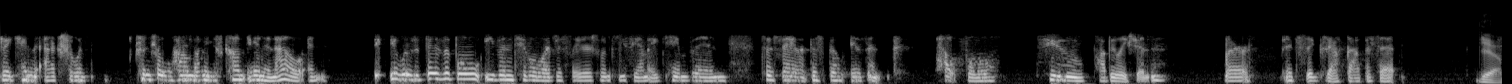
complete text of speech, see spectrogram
they can actually control how monies come in and out. And it, was visible even to the legislators when PCMA came in to say that this bill isn't helpful to population, where it's the exact opposite. Yeah,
